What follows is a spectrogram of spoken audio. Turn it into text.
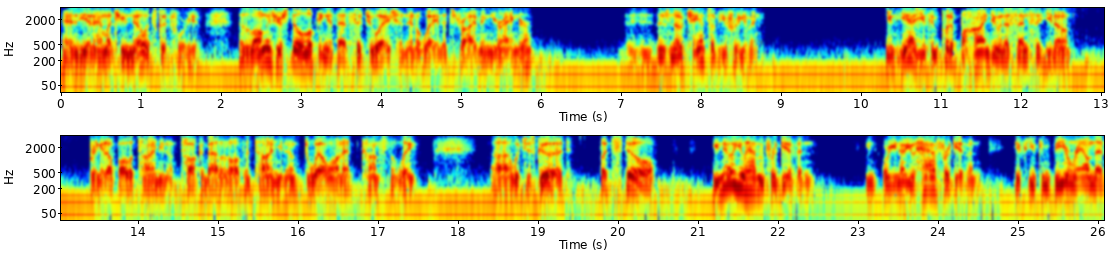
and you know, how much you know it's good for you. As long as you're still looking at that situation in a way that's driving your anger there's no chance of you forgiving. You yeah you can put it behind you in a sense that you don't bring it up all the time you don't talk about it all the time you don't dwell on it constantly uh, which is good but still you know you haven't forgiven or you know you have forgiven if you can be around that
